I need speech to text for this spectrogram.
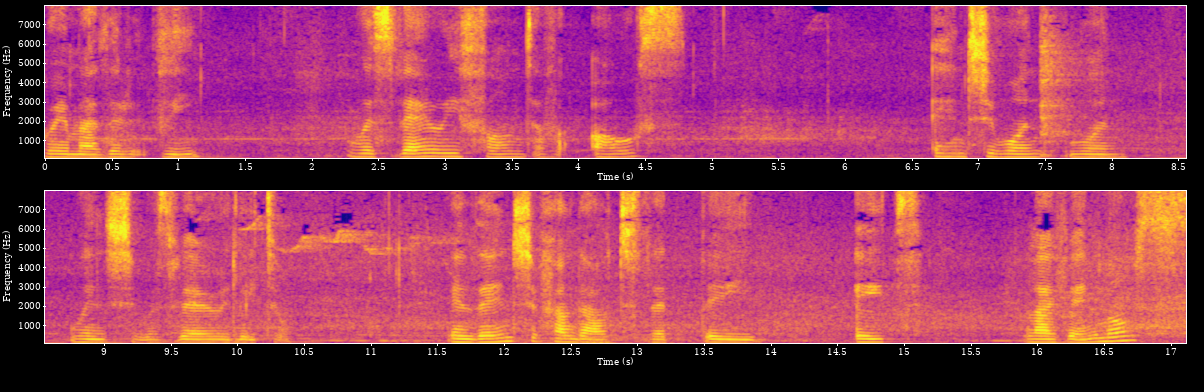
grandmother V was very fond of owls, and she won one when she was very little. And then she found out that they ate live animals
